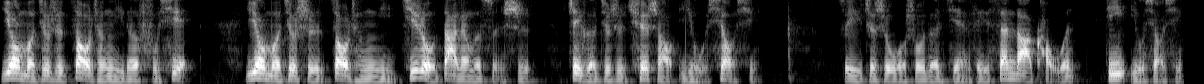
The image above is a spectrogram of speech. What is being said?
要么就是造成你的腹泻，要么就是造成你肌肉大量的损失，这个就是缺少有效性。所以这是我说的减肥三大拷问：第一，有效性；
